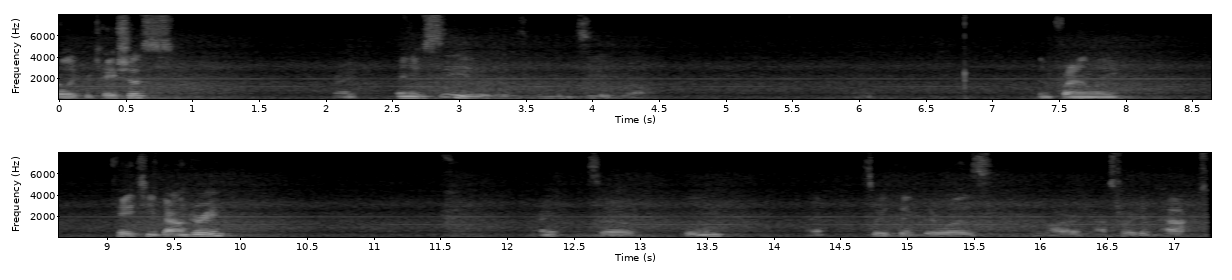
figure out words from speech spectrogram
early Cretaceous, right? And you see it was Inland Sea as well. Right? And finally, KT boundary, right? So boom, right? So we think there was a large asteroid impact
